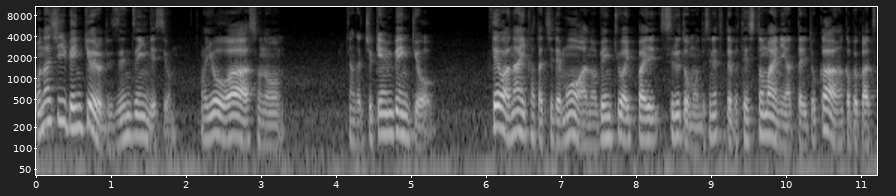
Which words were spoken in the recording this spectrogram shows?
同じ勉強量で全然いいんですよ。要は、その、なんか受験勉強ではない形でも、あの、勉強はいっぱいすると思うんですね。例えばテスト前にやったりとか、なんか部活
